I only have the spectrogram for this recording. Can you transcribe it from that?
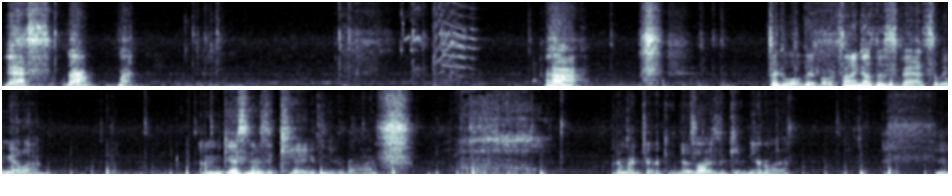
Yes! No! What? Aha! Took a little bit, but I finally got this bats, so leave me alone. I'm guessing there's a cave nearby. What am I joking? There's always a kid nearby. Hmm.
